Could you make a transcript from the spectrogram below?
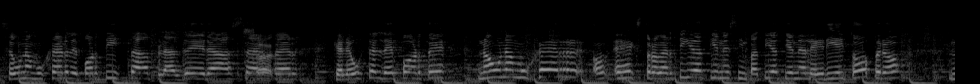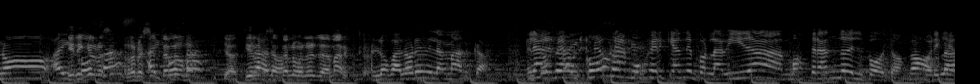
sea una mujer deportista, playera, surfer, que le guste el deporte. No una mujer tiene simpatía, tiene alegría y todo, pero no hay Tiene cosas, que representar, hay los, cosas- ya, tiene que representar los valores de la marca. los valores de la marca. Claro, Entonces no, hay es- no es cosas una que- mujer que ande por la vida mostrando el poto, No, por claro,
